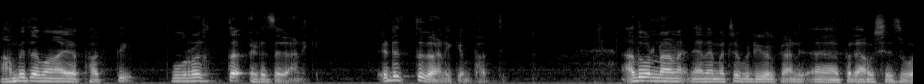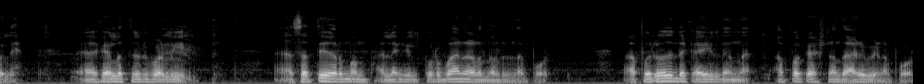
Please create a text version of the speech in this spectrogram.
അമിതമായ ഭക്തി പുറത്ത് എടുത്തു കാണിക്കും. എടുത്തു കാണിക്കും ഭക്തി. അതുകൊണ്ടാണ് ഞാൻ മറ്റു വീഡിയോയിൽ കാണി പരാമർശിച്ചതുപോലെ കേരളത്തിലൊരു പള്ളിയിൽ സത്യകർമ്മം അല്ലെങ്കിൽ കുർബാന നടന്നുകൊണ്ടിരുന്നപ്പോൾ പുരോഹിതന്റെ കയ്യിൽ നിന്ന് അപ്പക്കഷ്ണം താഴെ വീണപ്പോൾ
